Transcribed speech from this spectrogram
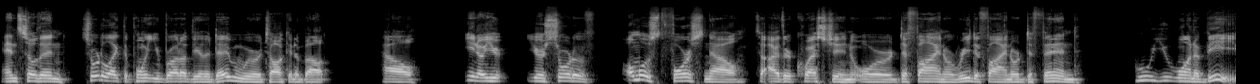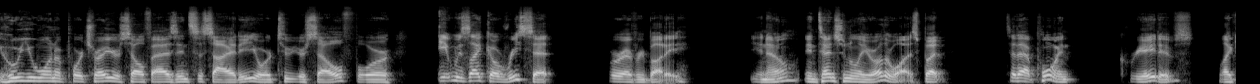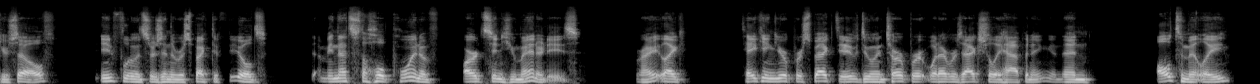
And so then sort of like the point you brought up the other day when we were talking about how, you know, you're you're sort of almost forced now to either question or define or redefine or defend who you want to be, who you want to portray yourself as in society or to yourself or it was like a reset for everybody, you know, intentionally or otherwise. But to that point, creatives like yourself, influencers in the respective fields, I mean, that's the whole point of arts and humanities, right? Like taking your perspective to interpret whatever's actually happening. And then ultimately,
